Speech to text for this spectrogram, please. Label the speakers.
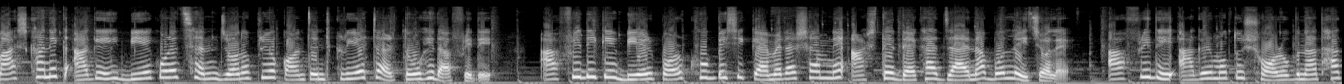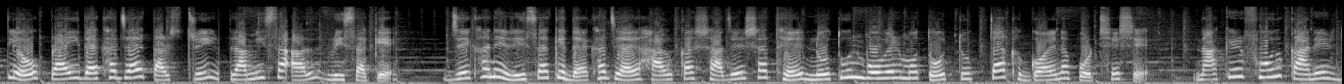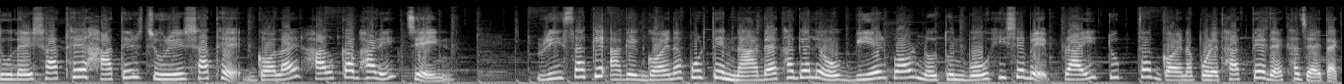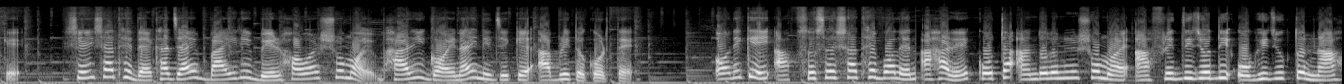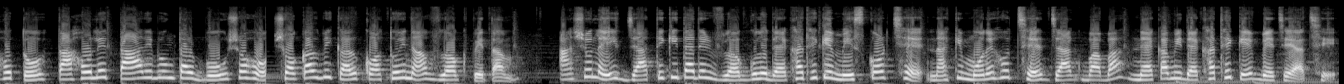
Speaker 1: মাসখানেক আগেই বিয়ে করেছেন জনপ্রিয় কন্টেন্ট ক্রিয়েটার তৌহিদ আফ্রিদি। আফ্রিদিকে বিয়ের পর খুব বেশি ক্যামেরার সামনে আসতে দেখা যায় না বললেই চলে। আফ্রিদি আগের মতো সরব না থাকলেও প্রায়ই দেখা যায় তার স্ত্রী রামিসা আল রিসাকে। যেখানে রিসাকে দেখা যায় হালকা সাজের সাথে নতুন বউয়ের মতো টুকটাক গয়না পড়ছে সে। নাকের ফুল, কানের দুলের সাথে, হাতের চুড়ির সাথে, গলায় হালকা ভারী চেইন। রিসাকে আগে গয়না পরতে না দেখা গেলেও বিয়ের পর নতুন বউ হিসেবে প্রায়ই টুকটাক গয়না পরে থাকতে দেখা যায় তাকে। সেই সাথে দেখা যায় বাইরে বের হওয়ার সময় ভারী গয়নায় নিজেকে আবৃত করতে। অনেকেই আফসোসের সাথে বলেন, আহারে, কোটা আন্দোলনের সময় আফ্রিদি যদি অভিযুক্ত না হতো, তাহলে তার এবং তার বউ সহ সকাল বিকাল কতই না ভ্লগ পেতাম? আসলেই, জাতি কি তাদের ভ্লগগুলো দেখা থেকে মিস করছে, নাকি মনে হচ্ছে, যাক বাবা, ন্যাকামি দেখা থেকে বেঁচে আছে?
